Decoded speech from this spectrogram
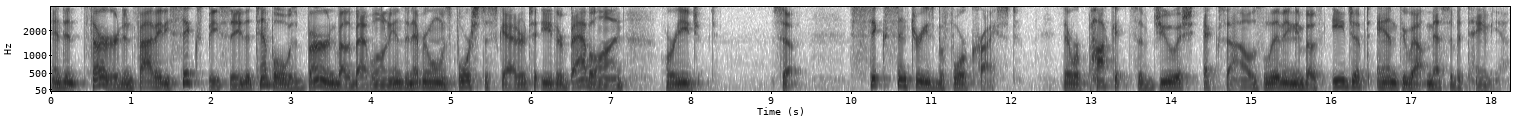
And then, third, in 586 BC, the temple was burned by the Babylonians and everyone was forced to scatter to either Babylon or Egypt. So, six centuries before Christ, there were pockets of Jewish exiles living in both Egypt and throughout Mesopotamia.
